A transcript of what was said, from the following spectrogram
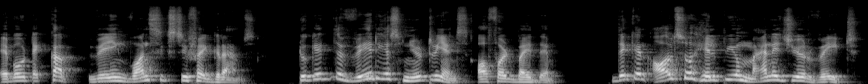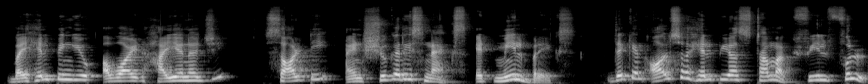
about a cup weighing 165 grams, to get the various nutrients offered by them. They can also help you manage your weight by helping you avoid high energy, salty and sugary snacks at meal breaks. They can also help your stomach feel full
